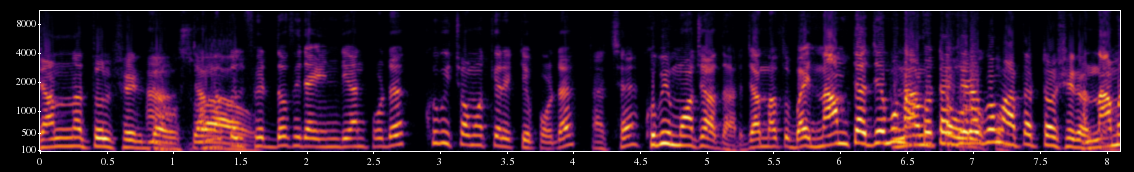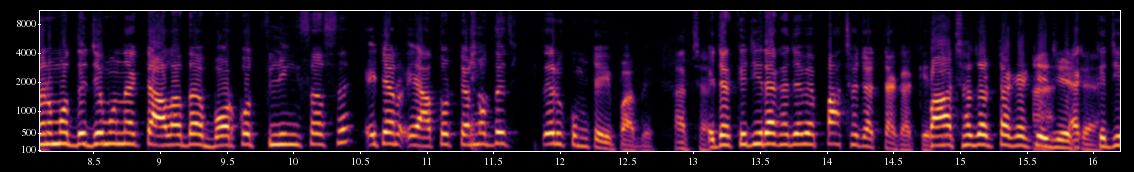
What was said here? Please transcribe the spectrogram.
জান্নাতুল ফেরদাউস হ্যাঁ, জান্নাতুল ফেরদাউস এটা ইন্ডিয়ান প্রোডাক্ট খুবই চমৎকার একটি প্রোডাক্ট আচ্ছা। খুবই মজাদার। জান্নাতুল ভাই নামটা যেমন নামটা যেরকম। আতরটাও সেরকম। নামের মধ্যে যেমন একটা আলাদা বরকত ফিলিংস আছে এটা এই আতরটার মধ্যে এরকমটাই পাবে। আচ্ছা। এটার কেজি রাখা যাবে পাঁচ হাজার টাকা কেজি। পাঁচ হাজার টাকা কেজি হ্যাঁ, এক কেজি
